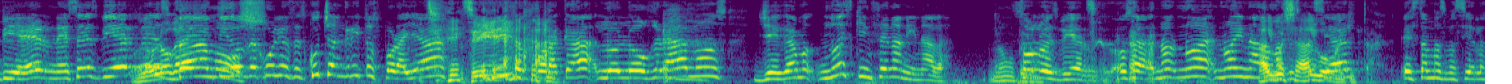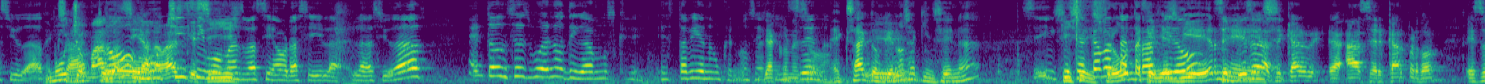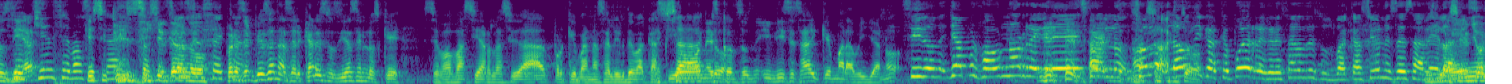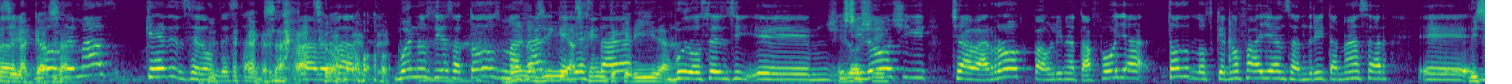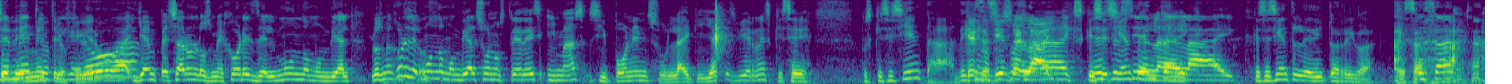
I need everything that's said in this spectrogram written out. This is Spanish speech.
Es viernes, es viernes, Lo logramos. 22 de julio. Se escuchan gritos por allá, Sí. gritos por acá. Lo logramos, llegamos. No es quincena ni nada. No, pero- Solo es viernes. O sea, no, no, hay- no hay nada Algo más es algo, especial. Maquita. Está más vacía la ciudad. Mucho más No, vacía, la verdad es que muchísimo sí. más vacía ahora sí la, la ciudad. Entonces, bueno, digamos que está bien aunque no sea Ya con quincena. eso. Exacto, Sí. aunque no sea quincena. Sí, que Sí, se, se acaba tan disfruta, que ya es rápido. viernes. Se empiezan a acercar, a acercar, perdón, esos ¿De días. quién se va a ¿Qué se- secar? qué se- Sí, pero se empiezan a acercar esos días en los que se va a vaciar la ciudad porque van a salir de vacaciones Exacto. con sus- y dices, ay, qué maravilla, ¿no? Sí, donde, ya por favor no regresen. Exacto, Lo- Solo la única que puede regresar de sus vacaciones es Adela. Es la señora de la Los casa. demás, quédense donde están. Exacto. La verdad. Buenos días a todos. Magali, días, que ya gente está. querida. Budosensi, eh, Shidoshi. Shidoshi, Chava Rock, Paulina Tafoya, todos los que no fallan, Sandrita Nazar, eh, Dice Demetrio, Demetrio, Figueroa. Figueroa. Ya empezaron los mejores del mundo mundial. Los mejores del mundo mundial son ustedes y más si ponen su like. Y ya que es viernes, que se. Pues que se sienta. Déjenos se sienta el like. likes, que, Que se, se siente el like, like. Que se siente el dedito arriba. Exacto.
